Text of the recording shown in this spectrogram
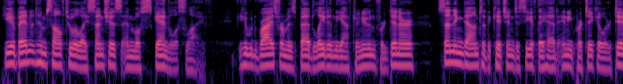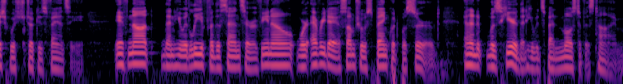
he abandoned himself to a licentious and most scandalous life. He would rise from his bed late in the afternoon for dinner, sending down to the kitchen to see if they had any particular dish which took his fancy. If not, then he would leave for the San Severino, where every day a sumptuous banquet was served, and it was here that he would spend most of his time.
